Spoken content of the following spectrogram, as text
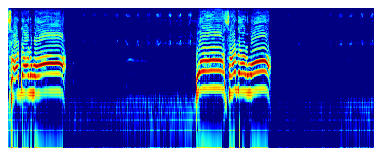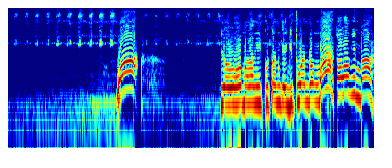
Sadar, Wak! Wah, sadar, Wak! Wak! Ya Allah, malah ngikutan kayak gituan dong. Bah, tolongin, Bah.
